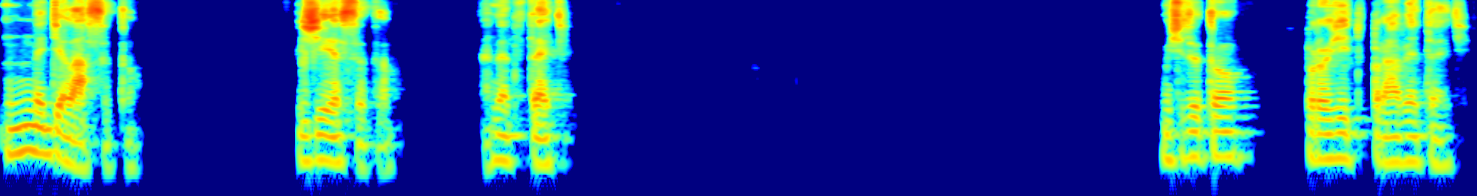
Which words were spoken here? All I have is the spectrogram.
Nedělá se to. Žije se to. Hned teď. Můžete to prožít právě teď.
